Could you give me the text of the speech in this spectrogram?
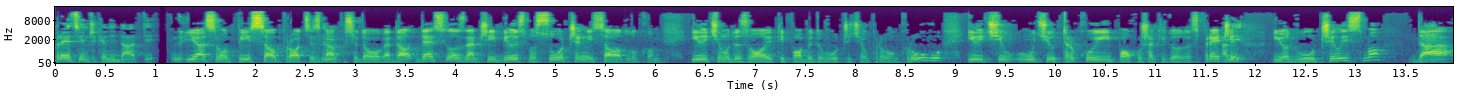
predsjednički kandidati. Ja sam opisao proces kako se do ovoga do- desilo, znači bili smo suočeni sa odlukom. Ili ćemo dozvoliti pobedu Vučića u prvom krugu, ili će ući u trku i pokušati to da sprečim. Ali- I odlučili smo da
